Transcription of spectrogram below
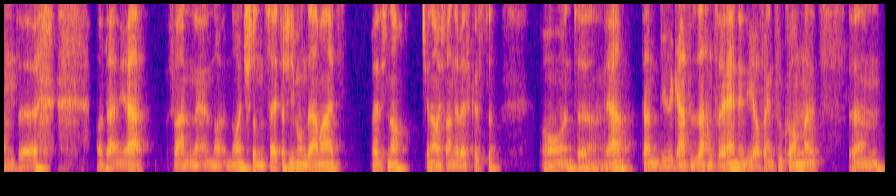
und äh, und dann, ja, es waren äh, neun Stunden Zeitverschiebung damals, weiß ich noch. Genau, ich war an der Westküste. Und äh, ja, dann diese ganzen Sachen zu handeln, die auf einen zukommen, als ähm,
